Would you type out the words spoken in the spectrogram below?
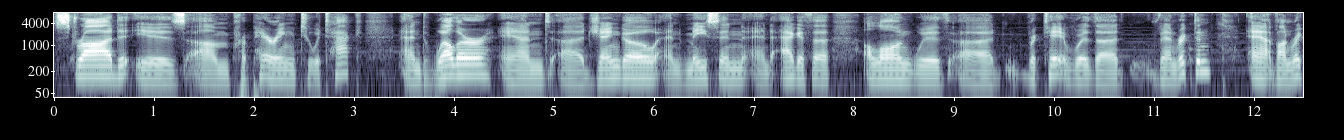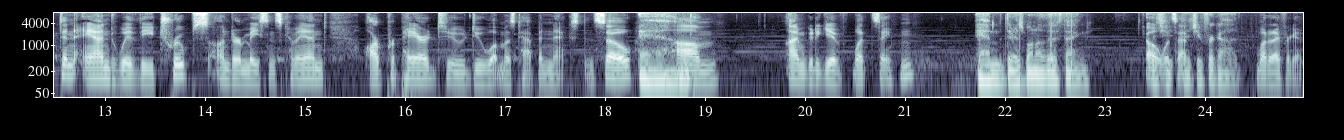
Strahd is um, preparing to attack. And Weller and uh, Django and Mason and Agatha, along with uh, with uh, Van Richten, uh, Von Richten, and with the troops under Mason's command, are prepared to do what must happen next. And so, and, um, I'm going to give what say. Hmm? and there's one other thing. Oh, that you- what's that? That you forgot. What did I forget?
